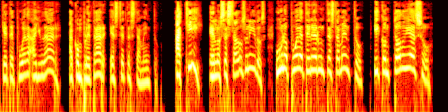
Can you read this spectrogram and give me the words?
que te pueda ayudar a completar este testamento. Aquí, en los Estados Unidos, uno puede tener un testamento y con todo eso,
